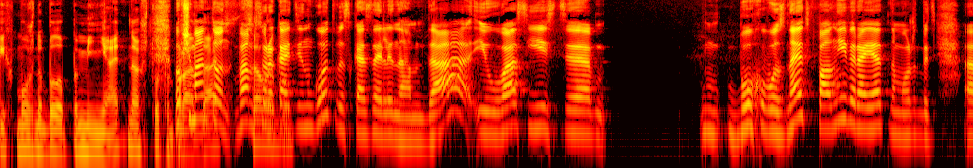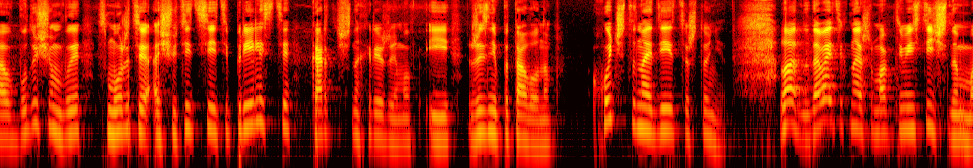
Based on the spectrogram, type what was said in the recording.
их их можно было поменять на что-то, В общем, продать. Антон, вам 41 год, вы сказали нам, да, и у вас есть... Э, Бог его знает, вполне вероятно, может быть, э, в будущем вы сможете ощутить все эти прелести карточных режимов и жизни по талонам. Хочется надеяться, что нет. Ладно, давайте к нашим оптимистичным,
